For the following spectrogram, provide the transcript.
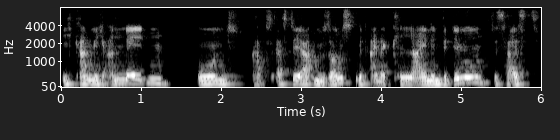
ich kann mich anmelden und habe das erste Jahr umsonst mit einer kleinen Bedingung. Das heißt,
